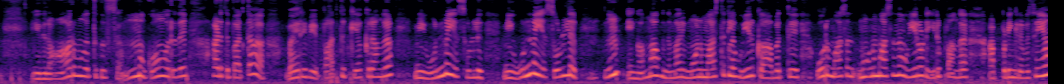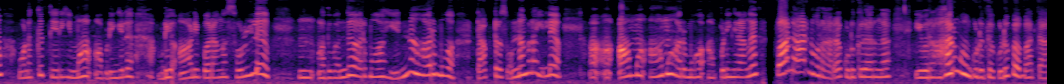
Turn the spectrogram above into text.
இதில் ஆறுமுகத்துக்கு செம்ம கோவம் வருது. அடுத்து பார்த்தா பைரவியை பார்த்து கேட்குறாங்க நீ உண்மையை சொல்லு நீ உண்மையை சொல்லு. ம் எங்கள் அம்மாவுக்கு இந்த மாதிரி மூணு மாதத்துக்குள்ள உயிருக்கு ஆபத்து. ஒரு மாதம் மூணு மாதம் தான் உயிரோட இருப்பாங்க. அப்படிங்கிற விஷயம் உனக்கு தெரியுமா? அப்படிங்கிற அப்படியே ஆடி போகிறாங்க சொல்லு. அது வந்து ஆறுமுகம். என்ன ஆறுமுகம்? டாக்டர் சொன்னாங்களா இல்லையா? ஆமாம் ஆமாம் ஆறுமுகம் அப்படிங்கிறாங்க. பாலார்னு ஒரு அறை கொடுக்குறாருங்க. இவர் ஆறுமுகம் கொடுத்த கொடுப்பை பார்த்தா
